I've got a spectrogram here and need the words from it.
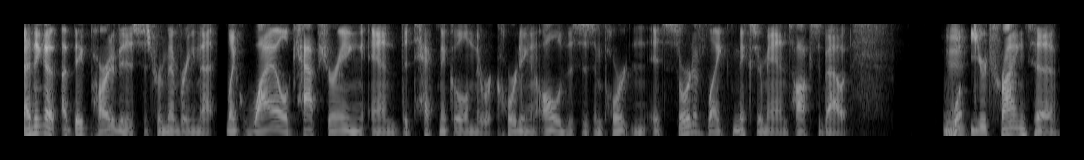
I think a, a big part of it is just remembering that, like, while capturing and the technical and the recording and all of this is important, it's sort of like Mixerman talks about what you're trying to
